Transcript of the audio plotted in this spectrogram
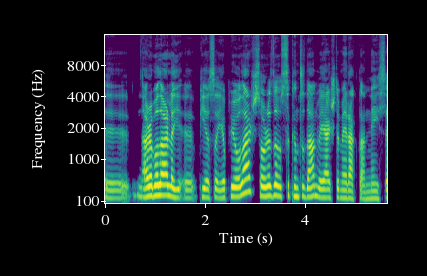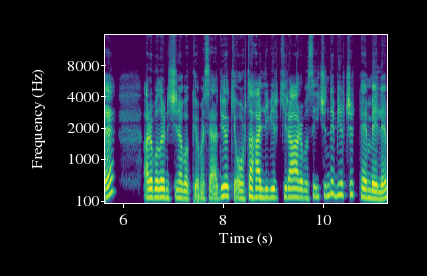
e, arabalarla e, piyasa yapıyorlar sonra da sıkıntıdan veya işte meraktan neyse arabaların içine bakıyor mesela diyor ki orta halli bir kira arabası içinde bir çift pembeli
